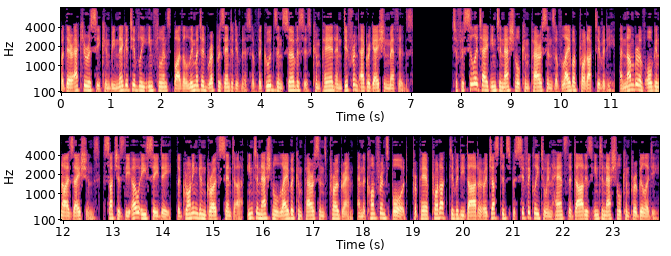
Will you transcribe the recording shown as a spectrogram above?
but their accuracy can be negatively influenced by the limited representativeness of the goods and services compared and different aggregation methods. To facilitate international comparisons of labor productivity, a number of organizations, such as the OECD, the Groningen Growth Center, International Labor Comparisons Program, and the Conference Board, prepare productivity data adjusted specifically to enhance the data's international comparability.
